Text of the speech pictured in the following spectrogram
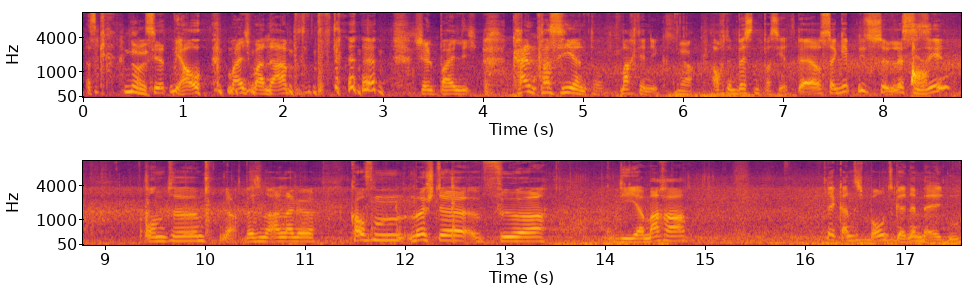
Das passiert mir auch manchmal an Ampel. Schön peinlich. Kann passieren, Tom. Macht ja nichts. Ja. Auch dem Besten passiert. Das Ergebnis lässt sich sehen. Und äh, ja, wer so eine Anlage kaufen möchte für die Yamaha, der kann sich bei uns gerne melden.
